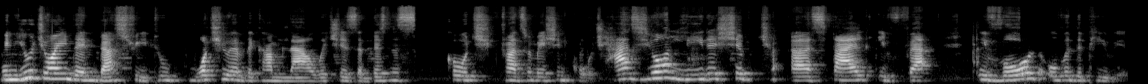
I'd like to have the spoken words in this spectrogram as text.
when you joined the industry to what you have become now, which is a business coach, transformation coach, has your leadership uh, style ev- evolved over the period?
